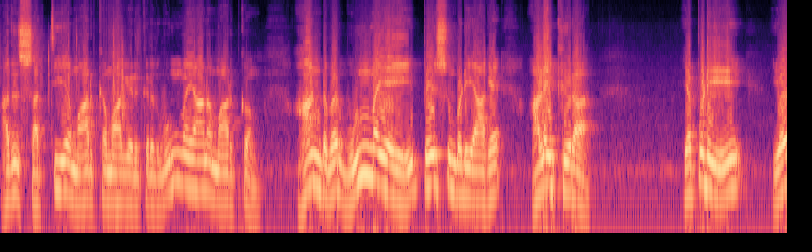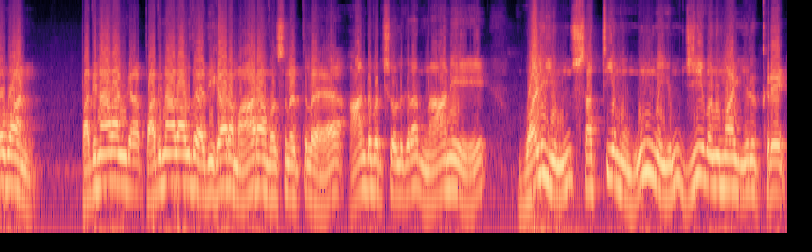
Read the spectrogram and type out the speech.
அது சத்திய மார்க்கமாக இருக்கிறது உண்மையான மார்க்கம். ஆண்டவர் உண்மையை பேசும்படியாக அழைக்கிறார். எப்படி? யோவான் பதினாறாம் பதினாலாவது அதிகாரம் ஆறாம் வசனத்தில் ஆண்டவர் சொல்கிறார் நானே வழியும் சத்தியமும் உண்மையும் ஜீவனுமாய் இருக்கிறேன்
